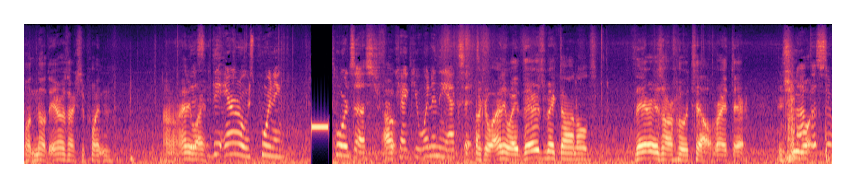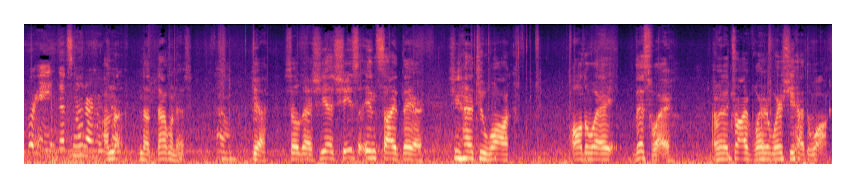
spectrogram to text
Well, no, the arrow's actually pointing. I don't know. Anyway. This- the arrow is pointing towards us. Oh. Fruitcake, you went in the exit. Okay, well, anyway, there's McDonald's. There is our hotel right there. And she Not the Super 8. That's not our hotel. I'm not. No, that one is. Oh. Yeah. So that she has. She's inside there. She had to walk all the way this way. I'm gonna drive where where she had to walk.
